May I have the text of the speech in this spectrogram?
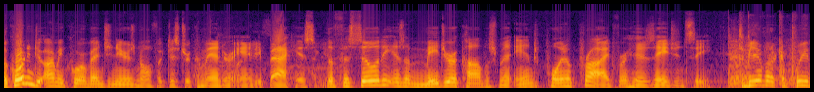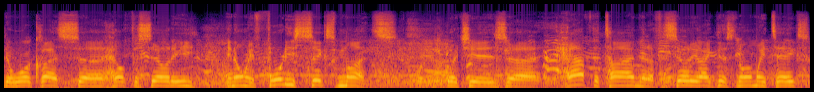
According to Army Corps of Engineers Norfolk District Commander Andy Backus, the facility is a major accomplishment and point of pride for his agency. To be able to complete a world-class uh, health facility in only 46 months, which is uh, half the time that a facility like this normally takes,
